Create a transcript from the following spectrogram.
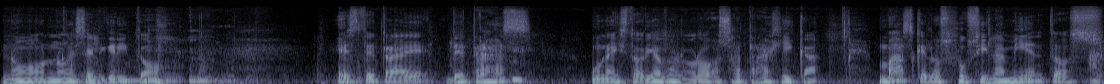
No, no es el grito. Este trae detrás una historia dolorosa, trágica, más que los fusilamientos Ah,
